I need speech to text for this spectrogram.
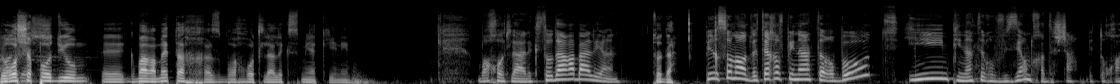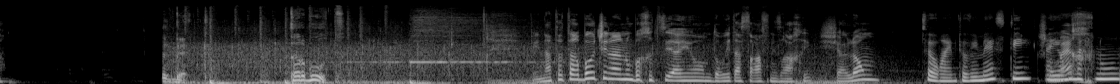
בראש הפודיום, גמר המתח, אז ברכות לאלכס מיה קינין. ברכות לאלכס. תודה רבה, ליאן. תודה. פרסומות, ותכף פינת תרבות עם פינת אירוויזיון חדשה בתוכה. תרבות פינת התרבות שלנו בחצי היום, דורית אסרף מזרחי, שלום. צהריים טובים, אסתי. שומך? היום אנחנו...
